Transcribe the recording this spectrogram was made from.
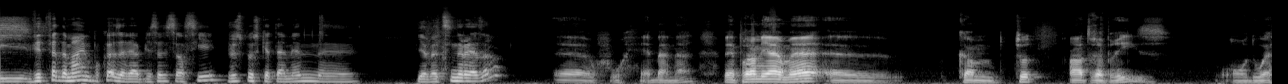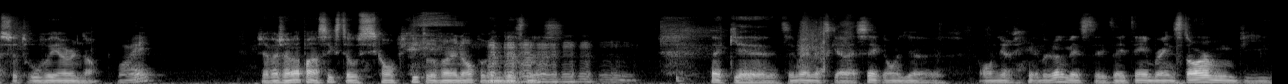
Puis, vite fait de même, pourquoi vous avez appelé ça le sorcier? Juste parce que t'amènes... Euh... Y avait-il une raison? Euh, ouais, banal. Mais premièrement, euh, comme toute entreprise, on doit se trouver un nom. Ouais. J'avais jamais pensé que c'était aussi compliqué de trouver un nom pour une business. fait que, tu sais, même Excavasec, on y a, on y reviendra, mais ça a été un brainstorm, puis,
